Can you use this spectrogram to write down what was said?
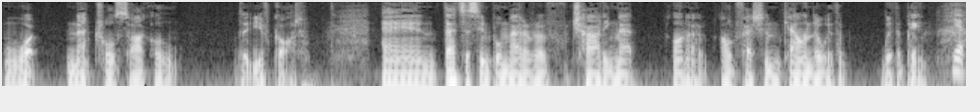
what natural cycle that you've got. And that's a simple matter of charting that on an old fashioned calendar with a with a pen. Yep.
